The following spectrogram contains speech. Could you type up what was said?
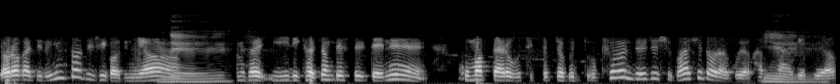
여러 가지로 힘써 주시거든요. 네. 그래서 이 일이 결정됐을 때는 고맙다라고 직접적으로 또 표현도 해주시고 하시더라고요. 감사하게도요.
